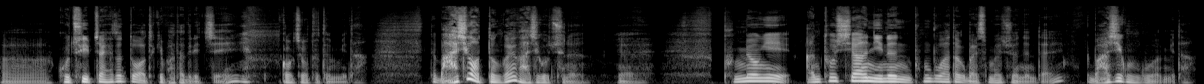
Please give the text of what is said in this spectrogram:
어, 고추 입장에서는 또 어떻게 받아들일지 걱정도 됩니다. 맛이 어떤가요, 가지고추는? 예. 분명히 안토시아닌은 풍부하다고 말씀해 주셨는데 그 맛이 궁금합니다.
